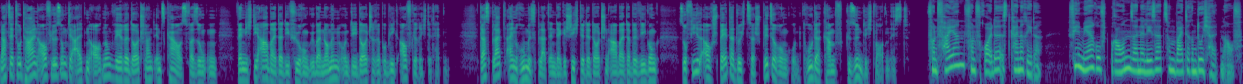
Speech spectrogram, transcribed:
Nach der totalen Auflösung der alten Ordnung wäre Deutschland ins Chaos versunken, wenn nicht die Arbeiter die Führung übernommen und die Deutsche Republik aufgerichtet hätten. Das bleibt ein Ruhmesblatt in der Geschichte der deutschen Arbeiterbewegung, so viel auch später durch Zersplitterung und Bruderkampf gesündigt worden ist. Von Feiern, von Freude ist keine Rede. Vielmehr ruft Braun seine Leser zum weiteren Durchhalten auf.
